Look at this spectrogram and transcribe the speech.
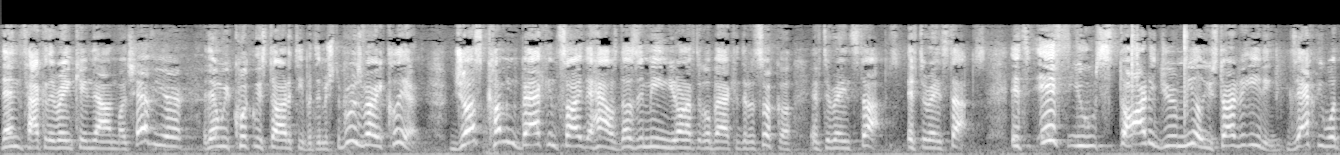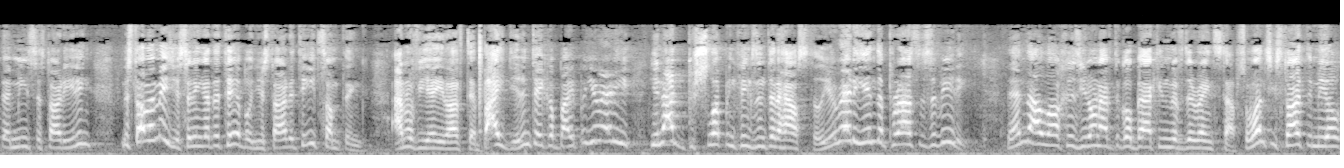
Then the fact that the rain came down much heavier, and then we quickly started to eat. But the Mishnah is very clear. Just coming back inside the house doesn't mean you don't have to go back into the sukkah if the rain stops. If the rain stops. It's if you started your meal, you started eating. Exactly what that means to start eating. Mistama means you're sitting at the table and you started to eat something. I don't know if you, you have to bite, you didn't take a bite, but you're ready, you're not schlepping things into the house still. You're already in the process of eating. Then the halach is you don't have to go back even if the rain stops. So once you start the meal,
